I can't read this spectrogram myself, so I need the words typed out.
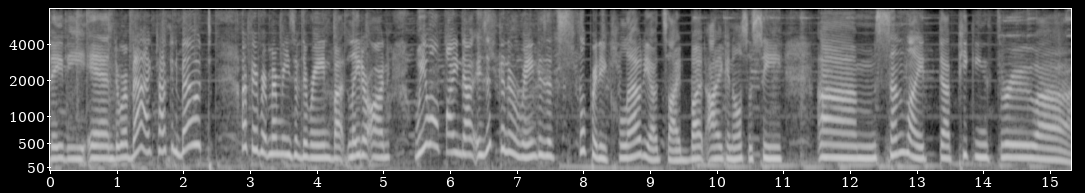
Baby. And we're back talking about our favorite memories of the rain. But later on, we will find out is it going to rain? Because it's still pretty cloudy outside. But I can also see um, sunlight uh, peeking through uh,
